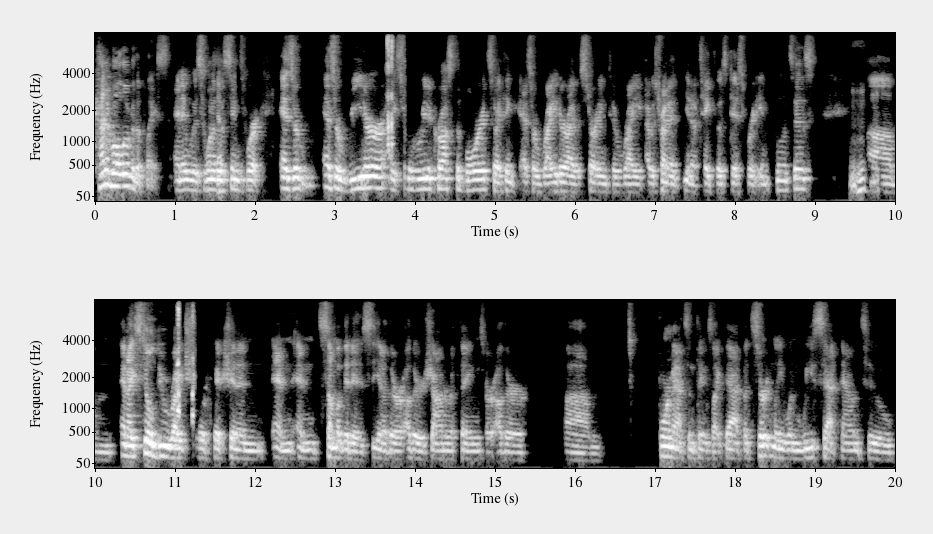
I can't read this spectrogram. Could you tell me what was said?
Kind of all over the place, and it was one of those things where, as a as a reader, I sort of read across the board. So I think as a writer, I was starting to write. I was trying to you know take those disparate influences Mm-hmm. Um, and I still do write short fiction, and and and some of it is you know there are other genre things or other um, formats and things like that. But certainly when we sat down to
